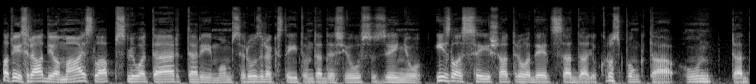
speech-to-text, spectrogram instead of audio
Latvijas radio mājaslapas ļoti ērti arī mums ir uzrakstīta, un tad es jūsu ziņu izlasīšu, atrodiet sadaļu kruspunktā, un tad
